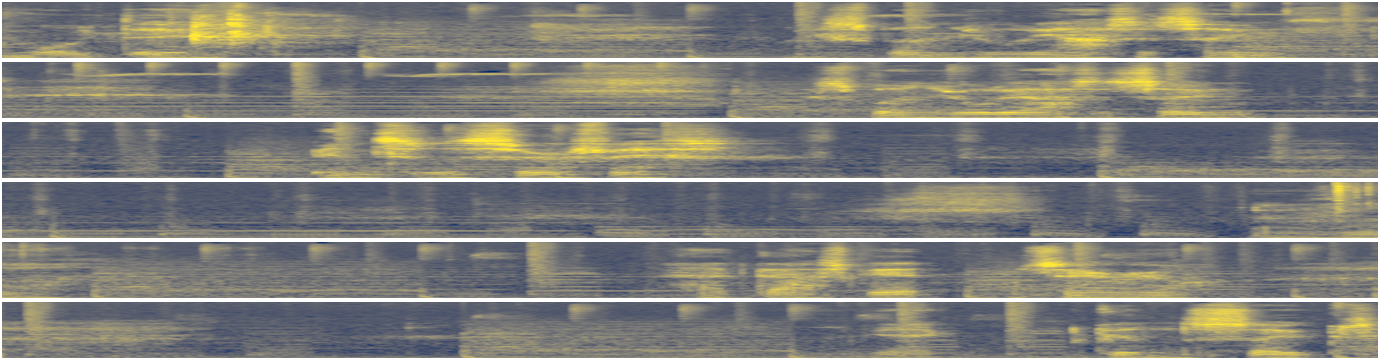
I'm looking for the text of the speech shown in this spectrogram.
And what we do, we sponge all the acetone, sponge all the acetone into the surface of the head gasket material. Get good and soaked.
